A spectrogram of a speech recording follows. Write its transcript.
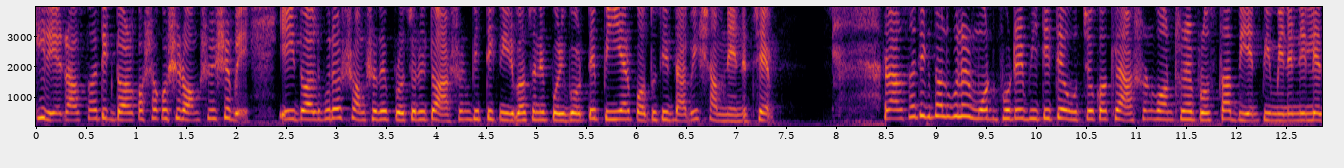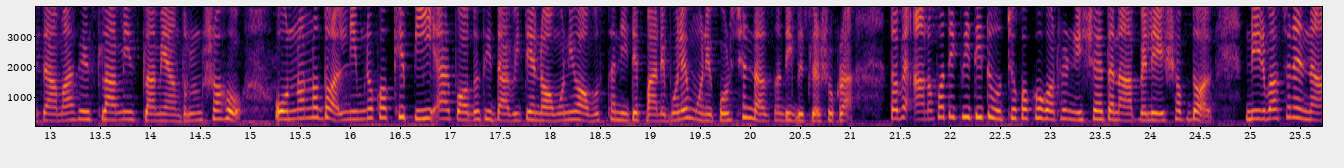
ঘিরে রাজনৈতিক দর কষাকষির অংশ হিসেবে এই দলগুলোর সংসদে প্রচলিত আসন ভিত্তিক নির্বাচনের পরিবর্তে পিআর পদ্ধতির দাবি সামনে এনেছে। রাজনৈতিক দলগুলোর মোট ভোটের ভিত্তিতে উচ্চকক্ষে আসন বন্টনের প্রস্তাব বিএনপি মেনে নিলে জামায়াত ইসলামী ইসলামী আন্দোলন সহ অন্যান্য দল নিম্নকক্ষে পি আর পদ্ধতি দাবিতে নমনীয় অবস্থা নিতে পারে বলে মনে করছেন রাজনৈতিক বিশ্লেষকরা। তবে আনুপাতিক ভিত্তিতে উচ্চকক্ষ গঠনের নিশ্চয়তা না পেলে এসব দল নির্বাচনে না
